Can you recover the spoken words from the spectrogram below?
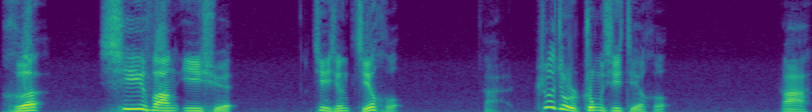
和西方医学进行结合，啊，这就是中西结合，是吧？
